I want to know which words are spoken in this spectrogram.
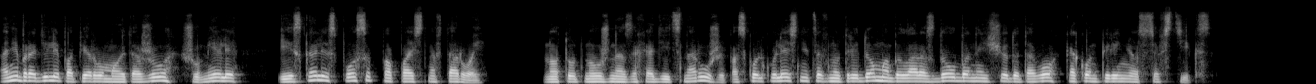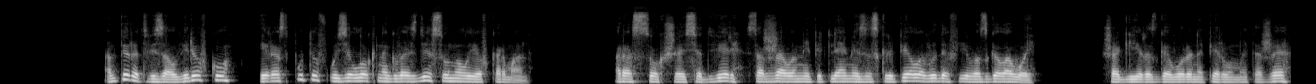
Они бродили по первому этажу, шумели и искали способ попасть на второй. Но тут нужно заходить снаружи, поскольку лестница внутри дома была раздолбана еще до того, как он перенесся в Стикс. Ампер отвязал веревку и, распутав узелок на гвозде, сунул ее в карман. Рассохшаяся дверь с ржавыми петлями заскрипела, выдав его с головой. Шаги и разговоры на первом этаже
